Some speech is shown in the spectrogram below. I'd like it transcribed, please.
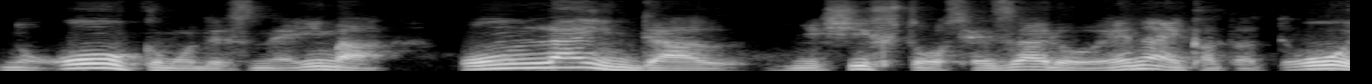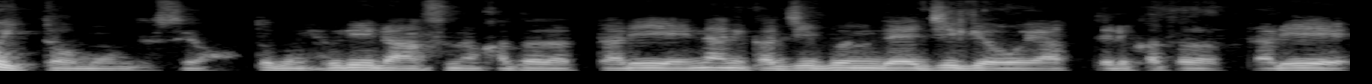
の多くもですね、今、オンラインで会うにシフトをせざるを得ない方って多いと思うんですよ。特にフリーランスの方だったり、何か自分で事業をやってる方だったり、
